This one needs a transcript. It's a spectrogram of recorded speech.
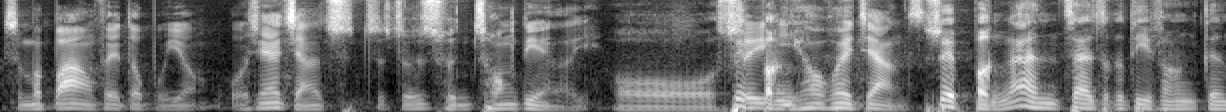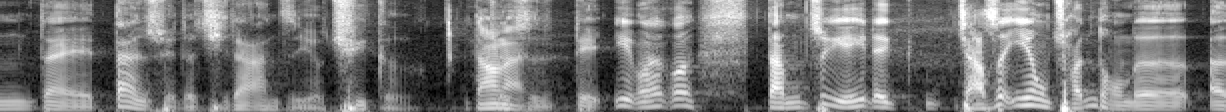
什么保养费都不用，我现在讲的只只是纯充电而已。哦，所以以后会这样子。所以本案在这个地方跟在淡水的其他案子有区隔。当然，就是对，因为讲淡水也得假设用传统的呃，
